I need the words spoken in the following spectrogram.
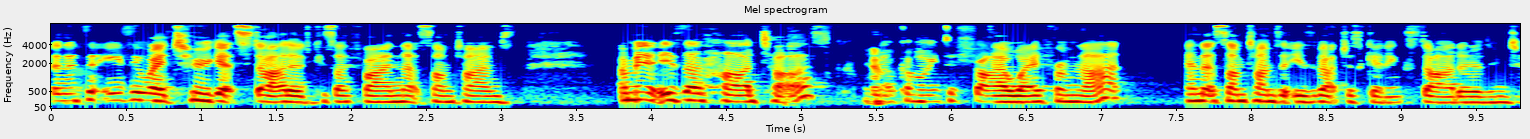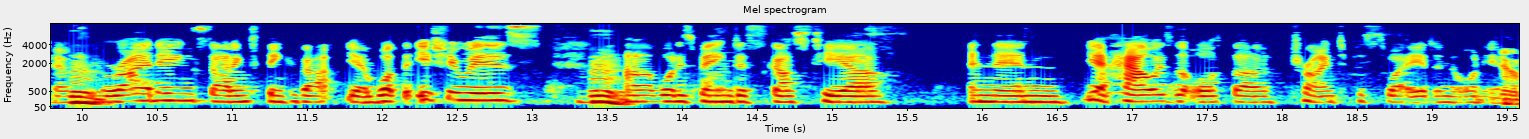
and it's an easy way to get started because I find that sometimes, I mean, it is a hard task. Yeah. I'm not going to shy away from that. And that sometimes it is about just getting started in terms Mm. of writing, starting to think about, yeah, what the issue is, Mm. uh, what is being discussed here, and then, yeah, how is the author trying to persuade an audience? yeah.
